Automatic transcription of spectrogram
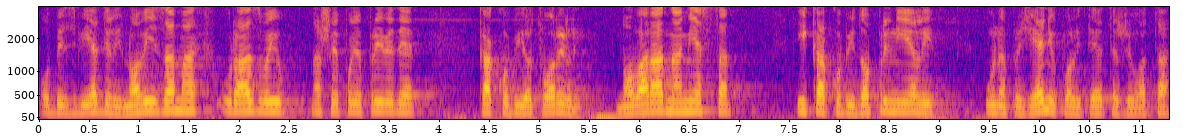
obezbijedili novi zamah u razvoju naše poljoprivrede, kako bi otvorili nova radna mjesta i kako bi doprinijeli u napređenju kvalitete života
